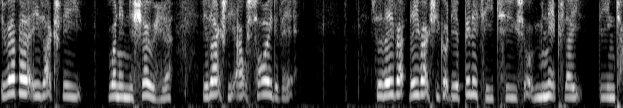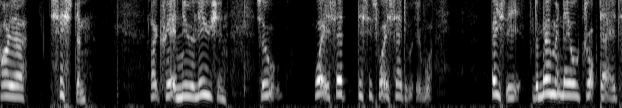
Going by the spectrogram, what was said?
whoever is actually running the show here is actually outside of it. So they've they've actually got the ability to sort of manipulate the entire system, like create a new illusion. So what it said, this is what it said. It, basically, the moment they all drop dead,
